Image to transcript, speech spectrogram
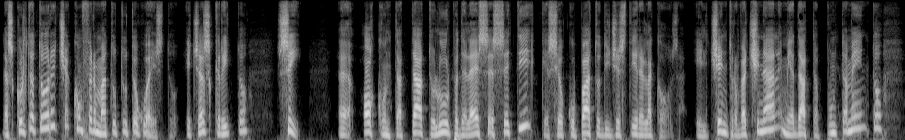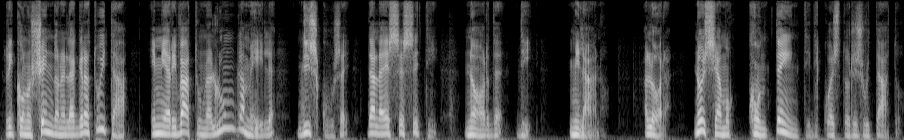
L'ascoltatore ci ha confermato tutto questo e ci ha scritto sì, eh, ho contattato l'URP della SST che si è occupato di gestire la cosa e il centro vaccinale mi ha dato appuntamento riconoscendone la gratuità e mi è arrivata una lunga mail di scuse dalla SST Nord di Milano. Allora, noi siamo contenti di questo risultato,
